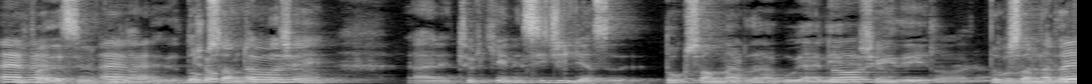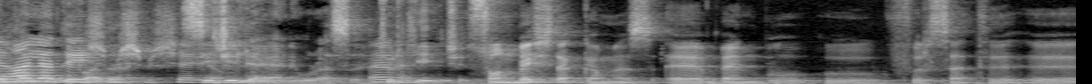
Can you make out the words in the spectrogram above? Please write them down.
Evet, ifadesini evet. kullandı. Çok 90'larda doğru. şey yani Türkiye'nin Sicilyası 90'larda bu yani Doğru, şey değil. doğru. 90'larda Ve hala değişmiş ifade. bir şey yok. Sicilya yani burası Türkiye için. Son 5 dakikamız. Ee, ben bu e, fırsatı, e,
